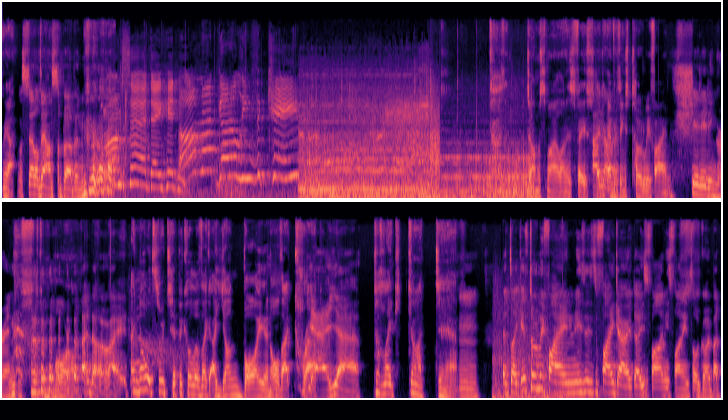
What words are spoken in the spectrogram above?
Yeah. Well, settle down, suburban. Mom said they hid me. I'm not gonna leave the cave. God, dumb smile on his face. I Like know. everything's totally fine. Shit eating grin. Fucking moron. I know, right? I know it's so typical of like a young boy and all that crap. Yeah, yeah. But like, god damn. Mm. It's like it's totally fine. He's, he's a fine character. He's fun. He's funny. It's all good. But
